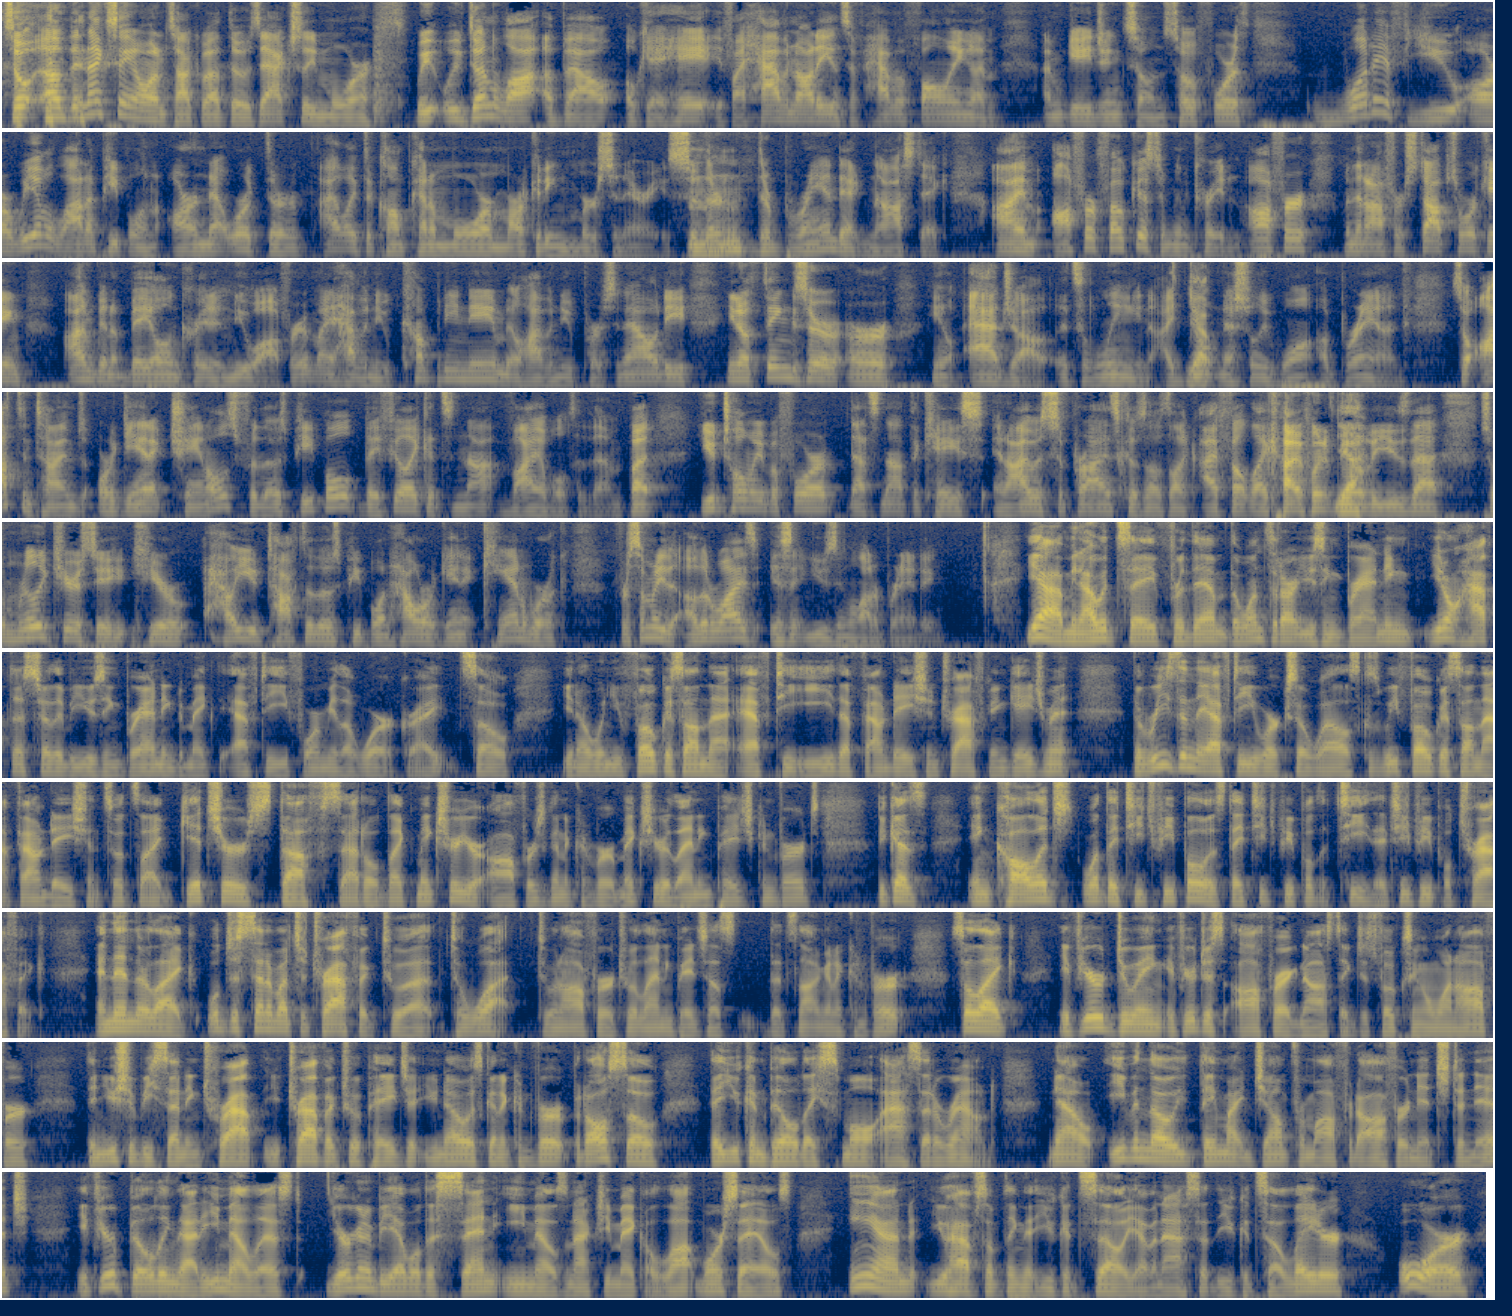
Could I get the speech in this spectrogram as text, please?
So um, the next thing I want to talk about though is actually more. We we've done a lot about okay, hey, if I have an audience, if I have a following, I'm I'm gauging so on and so forth what if you are we have a lot of people in our network they're i like to call them kind of more marketing mercenaries so mm-hmm. they're they're brand agnostic i'm offer focused i'm going to create an offer. When that offer stops working i'm going to bail and create a new offer. It might have a new company name it'll have a new personality. You know things are are you know agile it's lean. I don't necessarily want a brand. So oftentimes organic channels for those people they feel like it's not viable to them. But you told me before that's not the case, and I was surprised because I was like, I felt like I wouldn't be able to use that. So I'm really curious to hear how you talk to those people and how organic can work for somebody that otherwise isn't using a lot of branding. Yeah, I mean, I would say for them, the ones that aren't using branding, you don't have to necessarily be using branding to make the FTE formula work, right? So, you know, when you focus on that FTE, the foundation traffic engagement, the reason the FTE works so well is because we focus on that foundation. So it's like get your stuff settled, like make sure your offer is going to convert, make sure your landing page converts. Because in college, what they teach people is they teach people the T, they teach people traffic. And then they're like, well, just send a bunch of traffic to a to what? To an offer, to a landing page that's that's not going to convert. So like if you're doing if you're just offer agnostic, just focusing on one offer, then you should be sending tra- traffic to a page that you know is going to convert, but also that you can build a small asset around. Now, even though they might jump from offer to offer, niche to niche, if you're building that email list, you're going to be able to send emails and actually make a lot more sales. And you have something that you could sell. You have an asset that you could sell later. Or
